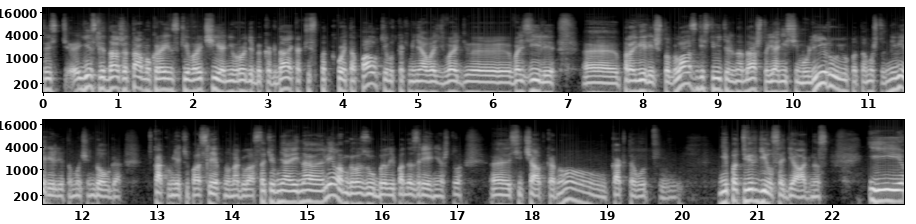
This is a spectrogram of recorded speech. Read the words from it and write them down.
то есть, э, если даже там украинские врачи, они вроде бы когда, как из-под какой-то палки, вот как меня воз, э, возили э, проверить, что глаз действительно, да, что я не симулирую, потому что не верили там очень долго, как у меня типа ослепну на глаз. Кстати, у меня и на левом глазу были подозрения, что э, сетчатка, но как-то вот не подтвердился диагноз. И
